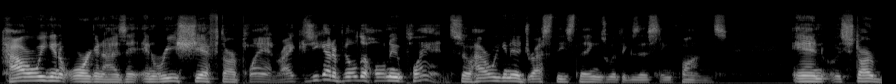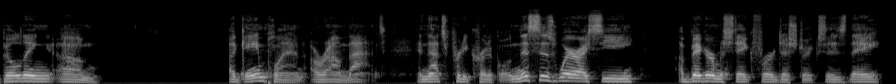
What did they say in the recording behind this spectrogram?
How are we going to organize it and reshift our plan, right? Because you got to build a whole new plan. So how are we going to address these things with existing funds and start building um, a game plan around that? And that's pretty critical. And this is where I see a bigger mistake for districts is they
